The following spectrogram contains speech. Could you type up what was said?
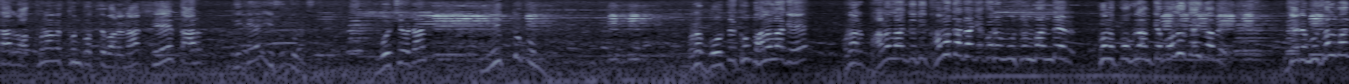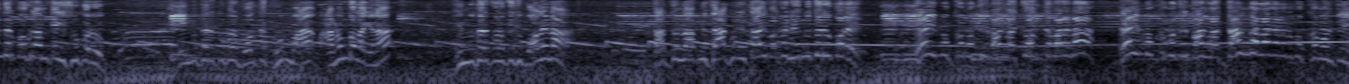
তার রক্ষণাবেক্ষণ করতে পারে না, সে তার দিকে ইস্যু তুলছে। বলছে ওটা মৃত্যু কুম্ভ। ওনার বলতে খুব ভালো লাগে। ওনার ভালো লাগে যদি ক্ষমতা থাকে কোনো মুসলমানদের, কোনো প্রোগ্রামকে বলুক এইভাবে, যে মুসলমানদের প্রোগ্রামকে ইস্যু করুক। হিন্দুদের উপর বলতে খুব আনন্দ লাগে না। হিন্দুদের কোনো কিছু বলে না। তার জন্য আপনি যা খুশি তাই বলবেন হিন্দুদের উপরে। এই মুখ্যমন্ত্রী বাংলা চলতে পারে না। এই মুখ্যমন্ত্রী বাংলা দাঙ্গা লাগানোর মুখ্যমন্ত্রী।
